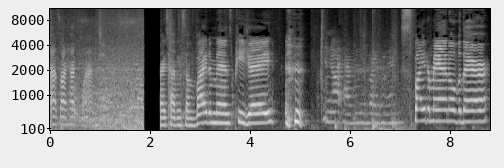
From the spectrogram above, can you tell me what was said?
as I had planned. Guys having some vitamins. PJ. not having vitamins. Spider-Man over there.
